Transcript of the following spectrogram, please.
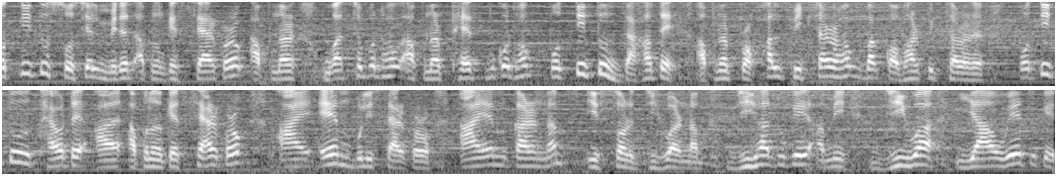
প্ৰতিটো ছ'চিয়েল মিডিয়াত আপোনালোকে শ্বেয়াৰ কৰক আপোনাৰ হোৱাটছএপত হওক আপোনাৰ ফেচবুকত হওক প্ৰতিটো জাগাতে আপোনাৰ প্ৰফাইল পিকচাৰ হওক বা কভাৰ পিকচাৰ হওক প্ৰতিটো ঠাইতে আপোনালোকে শ্বেয়াৰ কৰক আই এম বুলি শ্বেয়াৰ কৰক। আই এম কাৰ নাম? ঈশ্বৰ জিহুৱাৰ নাম। জিহাটোকে আমি জিহুৱা য়াৱেটোকে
